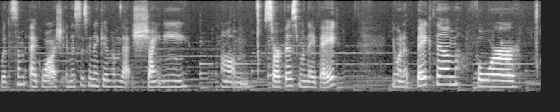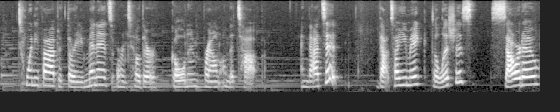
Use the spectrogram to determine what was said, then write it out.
with some egg wash and this is going to give them that shiny um, surface when they bake. You want to bake them for 25 to 30 minutes or until they're golden brown on the top. And that's it. That's how you make delicious sourdough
